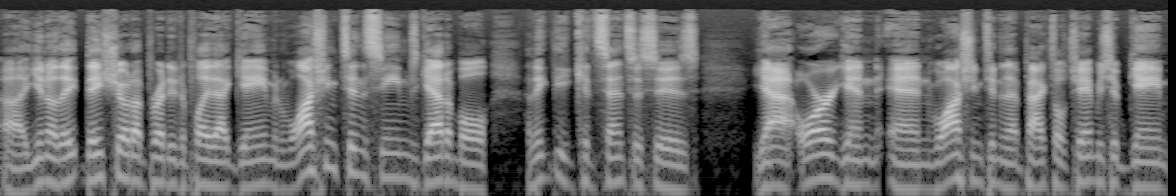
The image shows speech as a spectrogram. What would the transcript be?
uh, you know, they, they showed up ready to play that game, and Washington seems gettable. I think the consensus is yeah, Oregon and Washington in that Pac 12 championship game,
